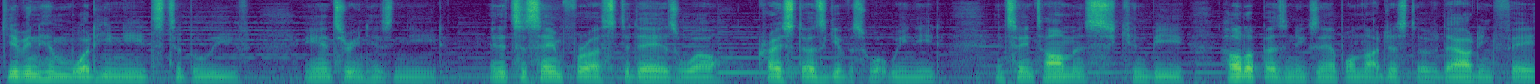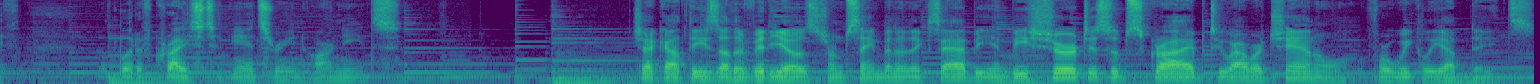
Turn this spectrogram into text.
giving him what he needs to believe, answering his need. And it's the same for us today as well. Christ does give us what we need. And St. Thomas can be held up as an example not just of doubting faith, but of Christ answering our needs. Check out these other videos from St. Benedict's Abbey and be sure to subscribe to our channel for weekly updates.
